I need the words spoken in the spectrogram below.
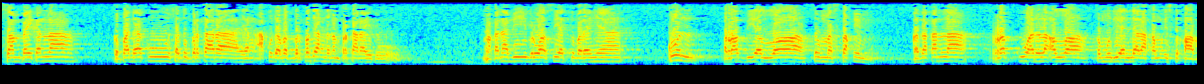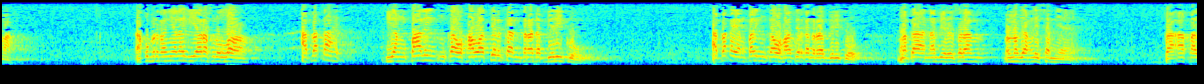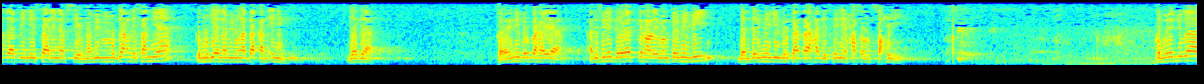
sampaikanlah kepadaku satu perkara yang aku dapat berpegang dengan perkara itu maka Nabi berwasiat kepadanya, "Qul Rabbi Allah tsumma istaqim." Katakanlah, Rabbku adalah Allah, kemudian adalah kamu istiqamah. Aku bertanya lagi, ya Rasulullah, apakah yang paling engkau khawatirkan terhadap diriku? Apakah yang paling engkau khawatirkan terhadap diriku? Maka Nabi SAW memegang lisannya. Fa'aqadha bilisani nafsih. Nabi memegang lisannya, kemudian Nabi mengatakan ini. Jaga. Karena ini berbahaya. Hadis ini diriwayatkan oleh Imam Tirmizi dan Tirmizi berkata hadis ini hasan sahih. Kemudian juga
